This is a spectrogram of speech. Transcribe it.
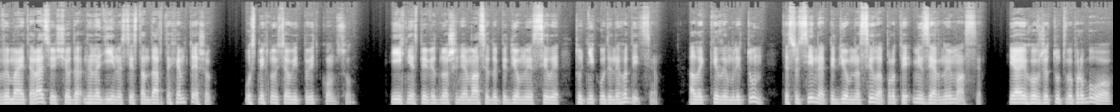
Ви маєте рацію щодо ненадійності стандартних МТшок, усміхнувся у відповідь консул. Їхнє співвідношення маси до підйомної сили тут нікуди не годиться. Але килим літун це суцільна підйомна сила проти мізерної маси. Я його вже тут випробував,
